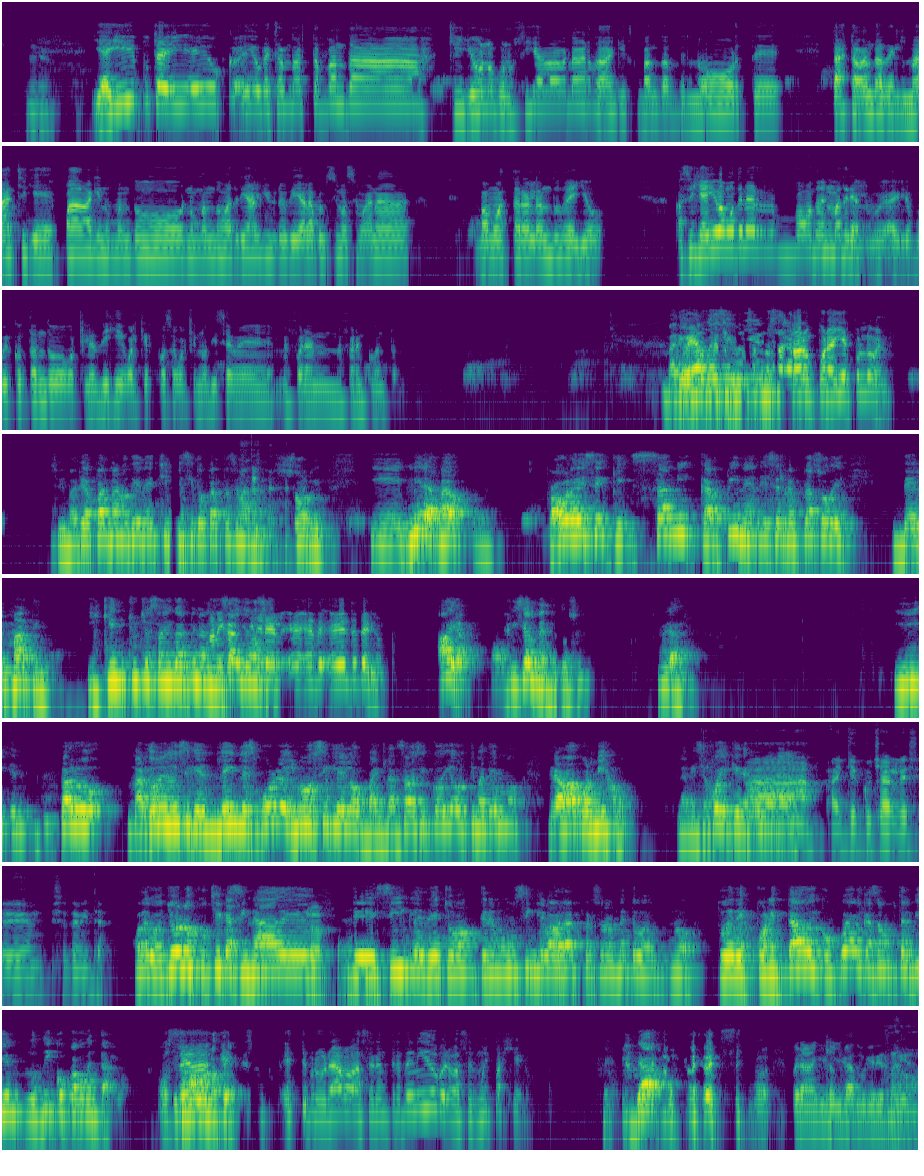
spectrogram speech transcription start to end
Y ahí, puta, he ido, cachando hartas bandas que yo no conocía, la, la, verdad, que son bandas del norte, está esta banda de Limache, que es Espada, que nos mandó, nos mandó material, que yo creo que ya la próxima semana vamos a estar hablando de ello. Así que ahí vamos a tener, vamos a tener material. Ahí les voy a ir contando porque les dije cualquier cosa, cualquier noticia me, me fueran, me fueran comentando. Matías Palma nos, agarraron por ayer, por lo menos. Sí, Matías Palma no tiene chismecito para esta semana. Sorry. Y mira, Paola dice que Sami Carpinen es el reemplazo de, del Martin. ¿Y quién chucha es Sammy Carpina? Sammy Carpina es, el, el, de Ethereum. Ah, ya, oficialmente entonces. Mira. Y eh, Pablo Mardone nos dice que en Nameless World el nuevo ciclo de Lockbite, lanzado cinco días, última tema, grabado por mi hijo. La que se fue y que dejó ah, Hay que escucharle ese, ese temita. Oigo, yo no escuché casi nada de, de singles, de hecho tenemos un single para hablar personalmente, no, estuve desconectado y con cuál alcanzamos a escuchar bien los discos para comentarlo. O sea, este, este, programa va a ser entretenido, pero va a ser muy pajero. Ya. pero aquí el gato quiere salir.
